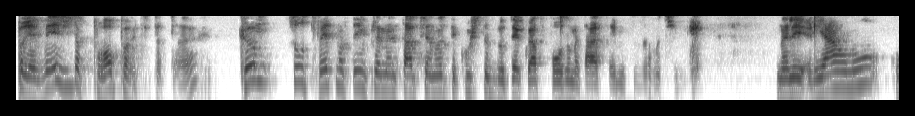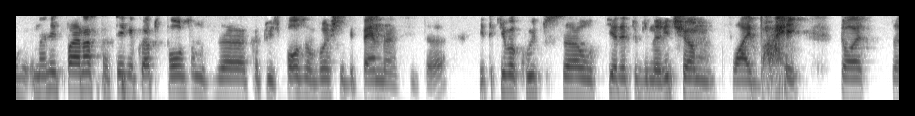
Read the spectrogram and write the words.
превежда пропъртитата към съответната имплементация на текущата библиотека, която ползваме тази седмица за ручник. Нали, реално, нали, това е една стратегия, която ползвам за, като използвам външни депенденсита и такива, които са от тия, дето ги наричам flyby, т.е.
